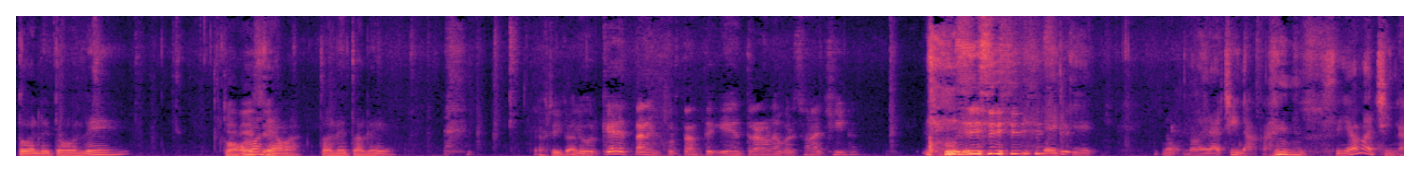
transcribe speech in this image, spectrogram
Tole Tole. ¿Quién ¿Cómo se llama? Tole Tole. ¿Y por qué es tan importante que entrara una persona china? Es que no, no era China. Se llama China.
